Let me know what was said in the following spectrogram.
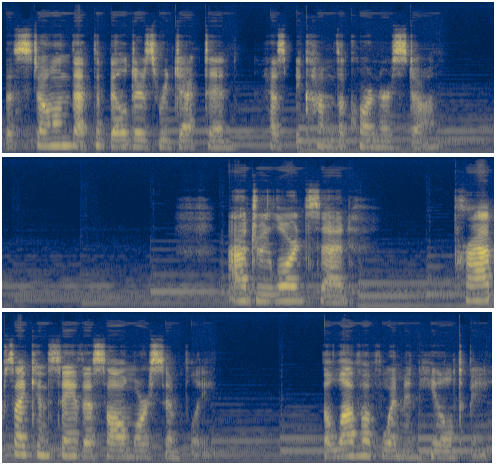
The stone that the builders rejected has become the cornerstone. Audre Lorde said, Perhaps I can say this all more simply. The love of women healed me.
